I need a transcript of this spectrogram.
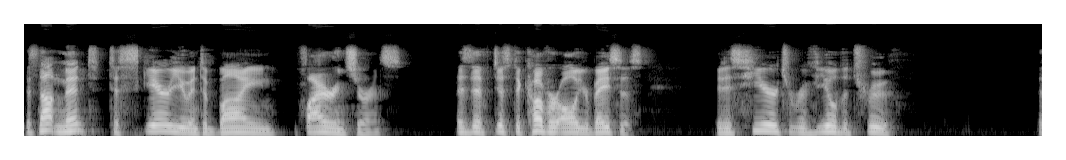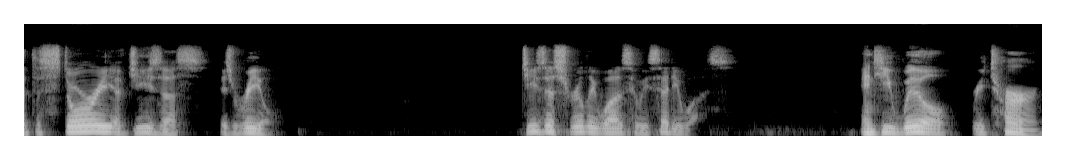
It's not meant to scare you into buying fire insurance as if just to cover all your bases. It is here to reveal the truth that the story of Jesus is real. Jesus really was who he said he was. And he will return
